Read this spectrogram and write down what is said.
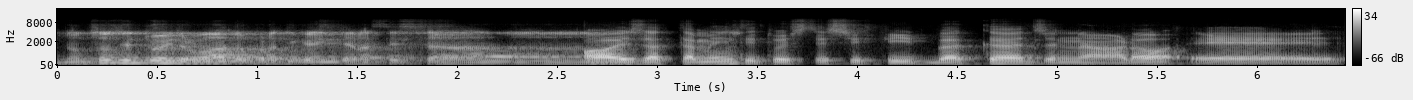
Non so se tu hai trovato praticamente la stessa... Ho esattamente i tuoi stessi feedback, Gennaro, e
